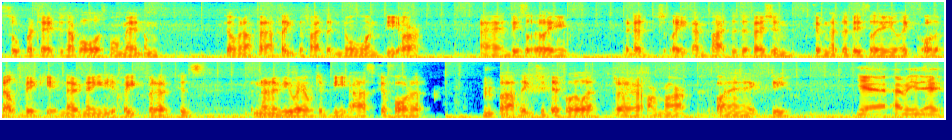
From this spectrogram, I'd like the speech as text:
so protected, have all this momentum coming up. And I think the fact that no one beat her and basically it did like impact the division, given that they basically like, oh, the belt's vacated now. Now you need to fight for it because none of you were able to beat Asuka for it. But I think she definitely left uh, our mark on NXT. Yeah, I mean, uh,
